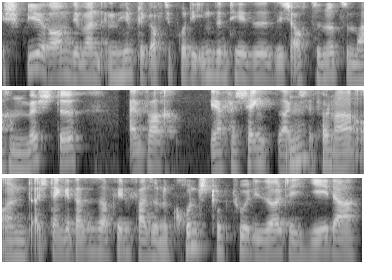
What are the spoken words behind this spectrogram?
Spielraum, den man im Hinblick auf die Proteinsynthese sich auch zunutze machen möchte, einfach ja verschenkt, sage mhm, ich jetzt voll. mal. Und ich denke, das ist auf jeden Fall so eine Grundstruktur, die sollte jeder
